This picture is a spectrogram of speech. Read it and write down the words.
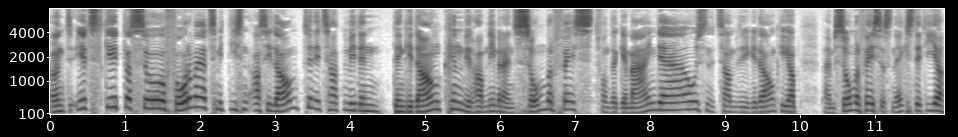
Und jetzt geht das so vorwärts mit diesen Asylanten. Jetzt hatten wir den, den Gedanken, wir haben immer ein Sommerfest von der Gemeinde aus. Und jetzt haben wir den Gedanken gehabt, beim Sommerfest, das nächste Jahr,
